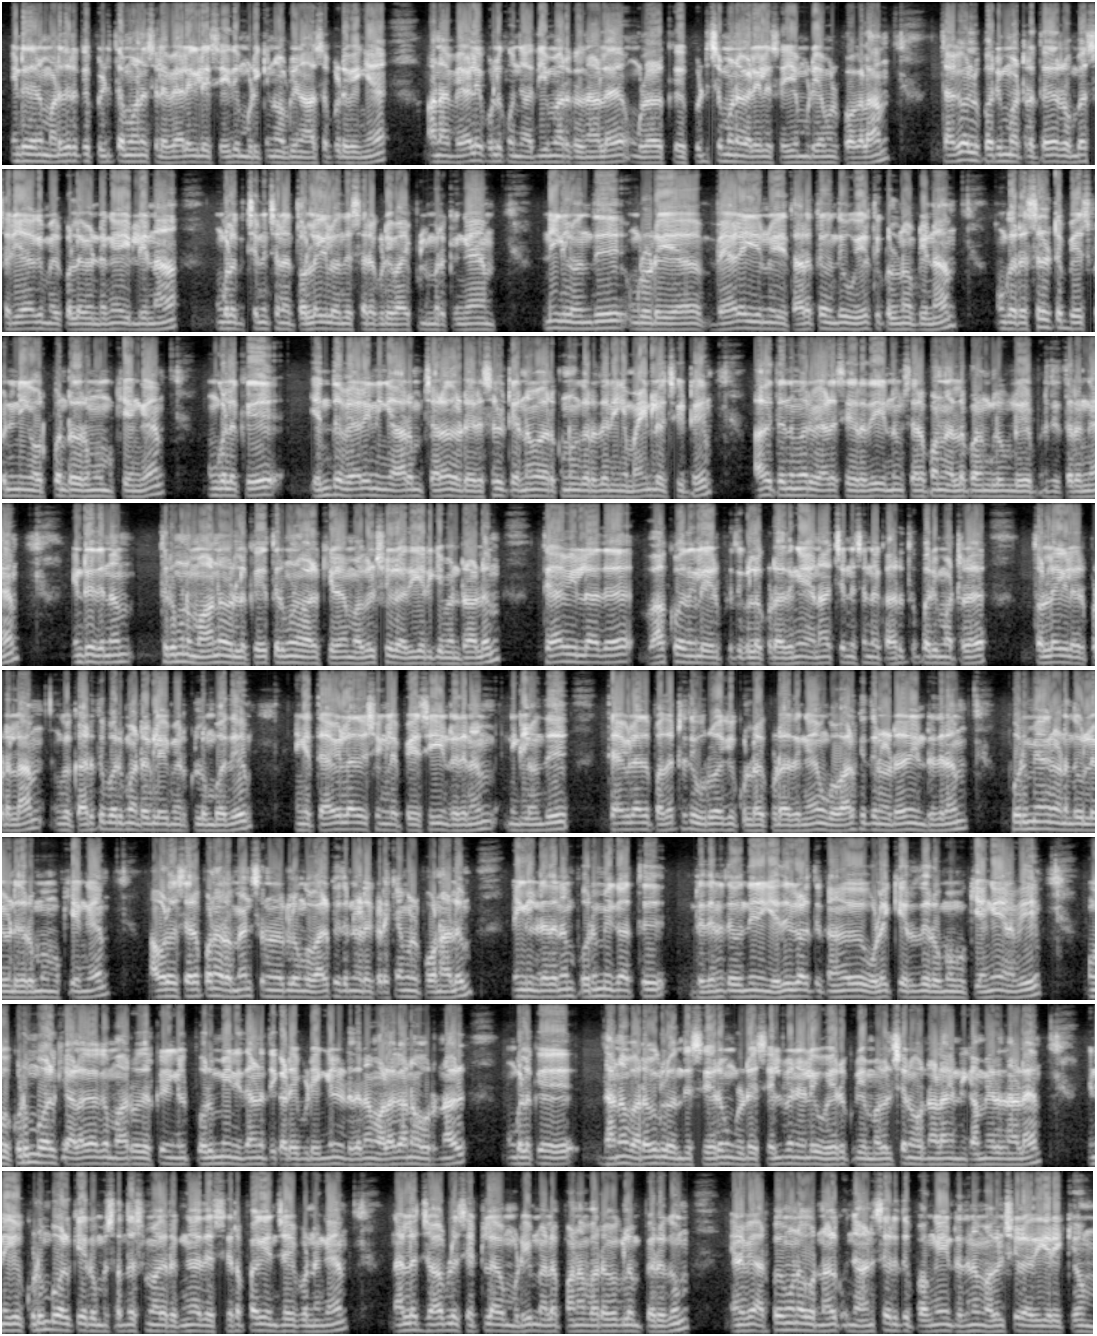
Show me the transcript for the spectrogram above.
இன்றைய தினம் மனதிற்கு பிடித்தமான சில வேலைகளை செய்து முடிக்கணும் அப்படின்னு ஆசைப்படுவீங்க. ஆனால் வேலை பொருள் கொஞ்சம் அதிகமாக இருக்கிறதுனால உங்களுக்கு பிடிச்சமான வேலைகளை செய்ய முடியாமல் போகலாம். தகவல் பரிமாற்றத்தை ரொம்ப சரியாக மேற்கொள்ள வேண்டுங்க. இல்லைன்னா உங்களுக்கு சின்ன சின்ன தொல்லைகள் வந்து சேரக்கூடிய வாய்ப்புகளும் இருக்குங்க. நீங்கள் வந்து உங்களுடைய வேலையினுடைய தரத்தை வந்து உயர்த்தி கொள்ளணும் அப்படின்னா உங்கள் ரிசல்ட்டை பேஸ் பண்ணி நீங்கள் ஒர்க் பண்ணுறது ரொம்ப முக்கியங்க. உங்களுக்கு எந்த வேலையை நீங்கள் ஆரம்பித்தாலும் அதோட ரிசல்ட் என்னவாக இருக்கணுங்கிறத நீங்கள் மைண்டில் வச்சுக்கிட்டு அதுக்கு தகுந்த மாதிரி வேலை செய்கிறது இன்னும் சிறப்பான நல்ல பலன்களை உங்களுக்கு ஏற்படுத்தி தருங்க. இன்றைய தினம் திருமண மாணவர்களுக்கு திருமண வாழ்க்கையில் மகிழ்ச்சிகள் அதிகரிக்கும் என்றாலும் தேவையில்லாத வாக்குவாதங்களை ஏற்படுத்திக் கொள்ளக்கூடாதுங்க. ஏன்னா சின்ன சின்ன கருத்து பரிமாற்ற தொல்லைகள் ஏற்படலாம். உங்கள் கருத்து பரிமாற்றங்களை மேற்கொள்ளும் போது நீங்கள் தேவையில்லாத விஷயங்களை பேசி இன்றைய தினம் நீங்கள் வந்து தேவையில்லாத பதற்றத்தை உருவாக்கி கொள்ளக்கூடாதுங்க. உங்கள் வாழ்க்கை துணையுடன் இன்றைய தினம் பொறுமையாக நடந்து கொள்ள வேண்டியது ரொம்ப முக்கியங்க. அவ்வளோ சிறப்பான ரொமான்ஸ் உணர்வுகள் உங்கள் வாழ்க்கை துணையோட கிடைக்காமல் போனாலும் நீங்கள் இந்த தினம் பொறுமை காத்து இந்த தினத்தை வந்து நீங்கள் எதிர்காலத்துக்காக உழைக்கிறது ரொம்ப முக்கியங்க. எனவே உங்கள் குடும்ப வாழ்க்கை அழகாக மாறுவதற்கு நீங்கள் பொறுமை நிதானத்தை கடைபிடிங்கள். இந்த தினம் அழகான ஒரு நாள் உங்களுக்கு தன வரவுகள் வந்து சேரும். உங்களுடைய செல்வ நிலை உயரக்கூடிய மகிழ்ச்சியான ஒரு நாளாக இன்றைக்கி அமைகிறதுனால இன்றைக்கி குடும்ப வாழ்க்கையை ரொம்ப சந்தோஷமாக இருக்குங்க. அதை சிறப்பாக என்ஜாய் பண்ணுங்கள் நல்ல ஜாபில் செட்டில் ஆக முடியும். நல்ல பண வரவுகளும் பெருகும். எனவே அற்புதமான ஒரு நாள் கொஞ்சம் அனுசரித்து போங்க. இன்றைய தினம் மகிழ்ச்சிகள் அதிகரிக்கும்.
